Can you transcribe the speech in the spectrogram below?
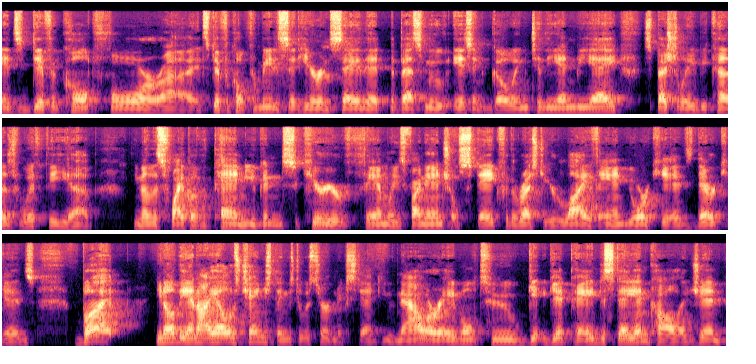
it's difficult for uh, it's difficult for me to sit here and say that the best move isn't going to the NBA, especially because with the uh, you know the swipe of a pen, you can secure your family's financial stake for the rest of your life and your kids, their kids. But you know the NIL has changed things to a certain extent. You now are able to get get paid to stay in college and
